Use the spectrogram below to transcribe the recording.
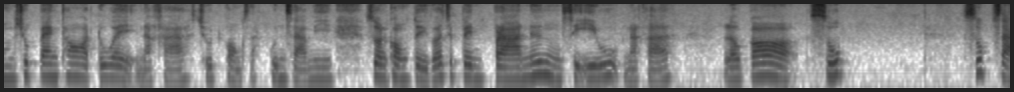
มชุบแป้งทอดด้วยนะคะ ชุดของคุณสามี ส่วนของตุ๋ยก็จะเป็นปลานึ่งซีอิ๊วนะคะ แล้วก็ซุป ซุปสา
